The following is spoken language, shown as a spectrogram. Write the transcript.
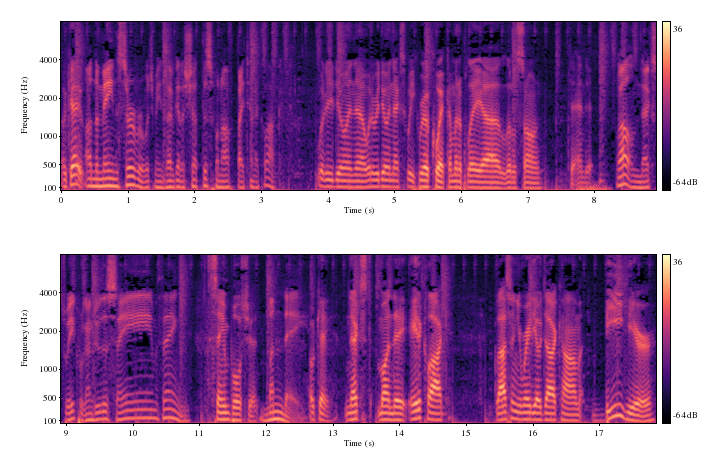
Okay. On the main server, which means I've got to shut this one off by ten o'clock. What are you doing? Uh, what are we doing next week? Real quick, I'm gonna play uh, a little song to end it. Well, next week we're going to do the same thing. Same bullshit. Monday. Okay, next Monday, 8 o'clock, glassonionradio.com. Be here.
